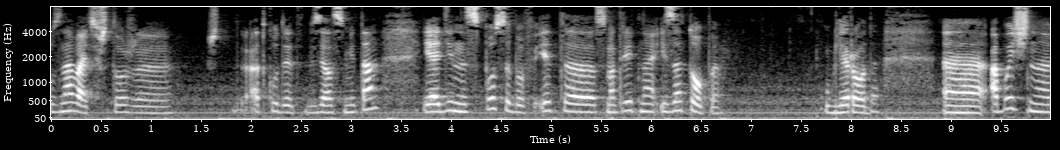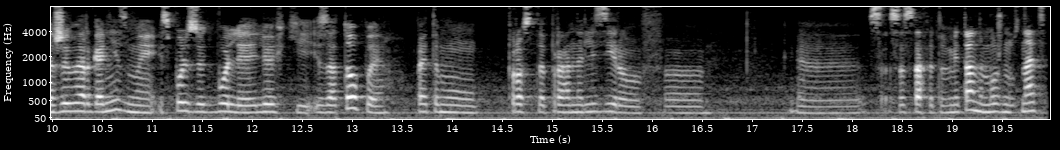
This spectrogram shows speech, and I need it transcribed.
узнавать, что же, откуда этот взялся метан? И один из способов это смотреть на изотопы углерода. Э, обычно живые организмы используют более легкие изотопы, поэтому просто проанализировав э, э, состав этого метана, можно узнать,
